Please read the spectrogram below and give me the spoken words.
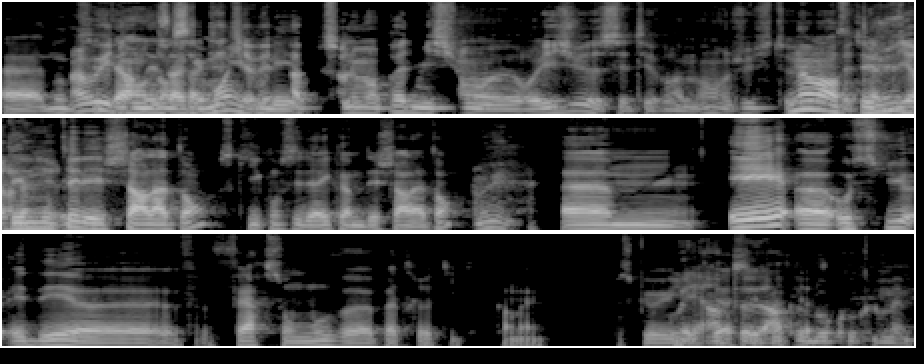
Euh, donc, Ah oui, dans, des dans sa arguments. tête, il n'y avait voulait... absolument pas de mission euh, religieuse. C'était vraiment juste Non, euh, non, c'était juste démonter les charlatans, ce qu'il considérait comme des charlatans. Oui. Euh, et aussi aider faire son move patriotique quand même. Parce qu'il Oui, un peu, un peu patriote. beaucoup quand même.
